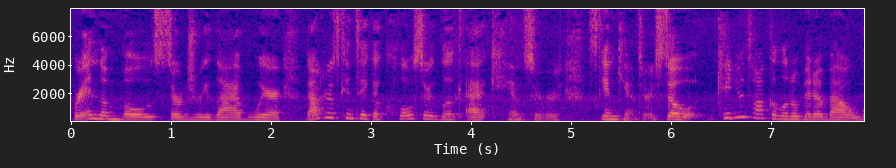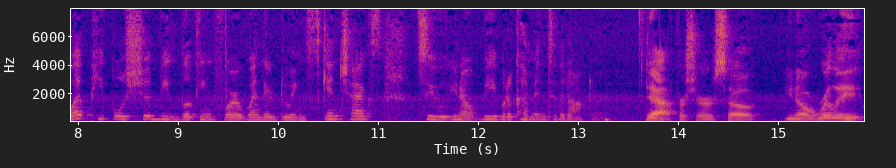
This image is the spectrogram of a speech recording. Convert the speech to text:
we're in the Mohs surgery lab where doctors can take a closer look at cancer, skin cancer. So, can you talk a little bit about what people should be looking for when they're doing skin checks to, you know, be able to come into the doctor? Yeah, for sure. So, you know, really,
